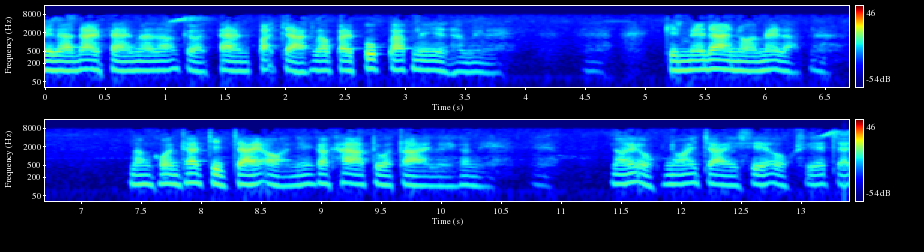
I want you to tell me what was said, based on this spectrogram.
เวลาได้แฟนมาแล้วเกิดแฟนปะจากเราไปปุ๊บปั๊บนี่จะทำยังไง กินไม่ได้นอนไม่หลับนะบางคนถ้าจิตใจอ่อนนี่ก็ฆ่าตัวตายเลยก็มี น้อยอกน้อยใจเสียอกเสียใจ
